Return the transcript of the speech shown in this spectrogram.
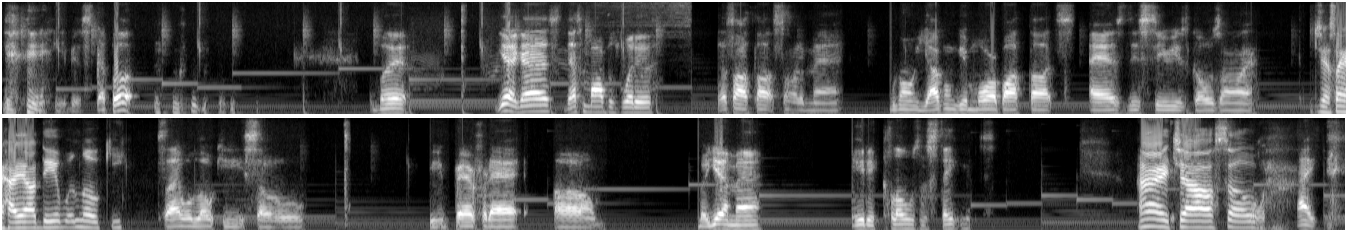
you better step up. but yeah, guys, that's Marvel's What If. That's our thoughts on it, man. We're gonna y'all gonna get more of our thoughts as this series goes on. Just like how y'all did with Loki. Just like with Loki. So be prepared for that. Um, but yeah, man. Any closing statements? All right, y'all. So night.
